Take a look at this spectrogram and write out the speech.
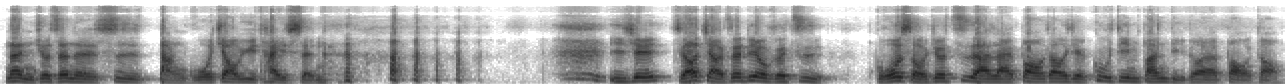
那你就真的是党国教育太深。以前只要讲这六个字，国手就自然来报道，而且固定班底都来报道。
